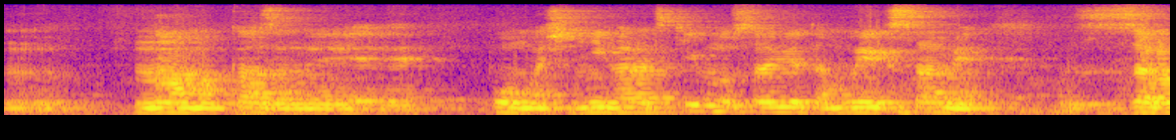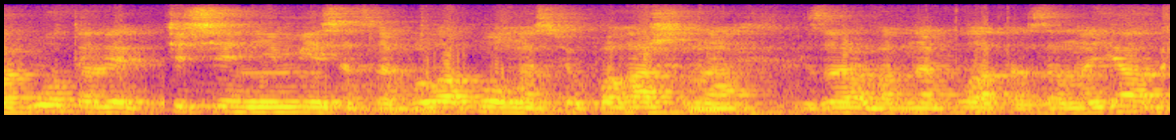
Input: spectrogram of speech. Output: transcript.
м, нам оказаны помощь ни городским ну, советам, мы их сами заработали. В течение месяца была полностью погашена заработная плата за ноябрь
